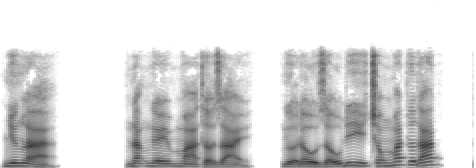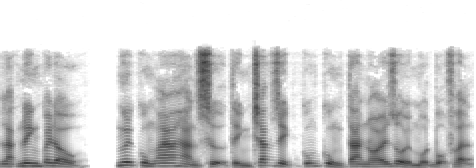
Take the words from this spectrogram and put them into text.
Nhưng là, nặng nề mà thở dài, ngửa đầu giấu đi trong mắt ướt át, lạc ninh quay đầu, ngươi cùng A Hàn sự tình chắc dịch cũng cùng ta nói rồi một bộ phận.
